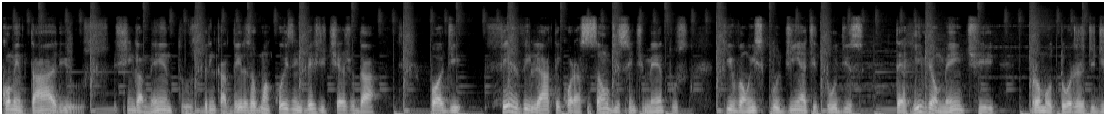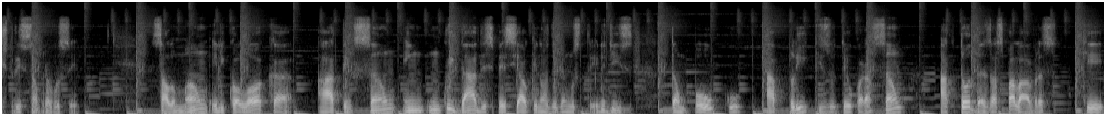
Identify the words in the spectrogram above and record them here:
comentários, xingamentos, brincadeiras, alguma coisa, em vez de te ajudar, pode fervilhar teu coração de sentimentos que vão explodir em atitudes terrivelmente promotoras de destruição para você. Salomão, ele coloca a atenção em um cuidado especial que nós devemos ter. Ele diz: tampouco apliques o teu coração a todas as palavras que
